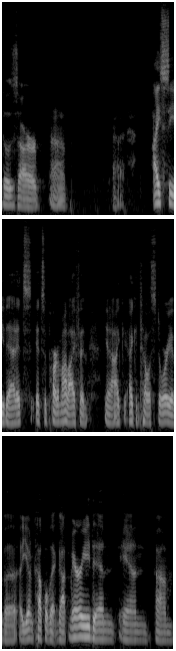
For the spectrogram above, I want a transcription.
those are. Uh, uh, I see that it's it's a part of my life, and you know, I, I could tell a story of a, a young couple that got married and and um,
